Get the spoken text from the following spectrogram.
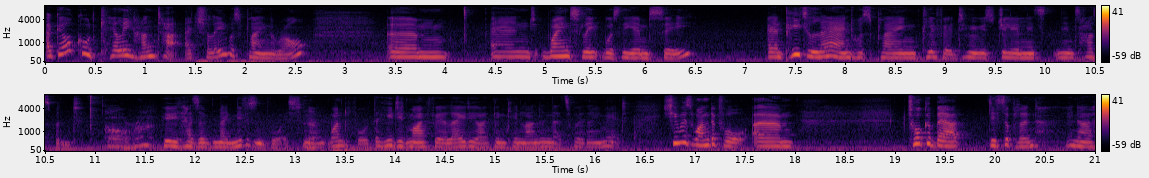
A girl called Kelly Hunter actually was playing the role, um, and Wayne Sleep was the MC, and Peter Land was playing Clifford, who is Gillian Lynne's, husband, Oh, right. who has a magnificent voice. You know, Yeah. wonderful. He did My Fair Lady, I think, in London. That's where they met. She was wonderful. Um, talk about discipline you know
